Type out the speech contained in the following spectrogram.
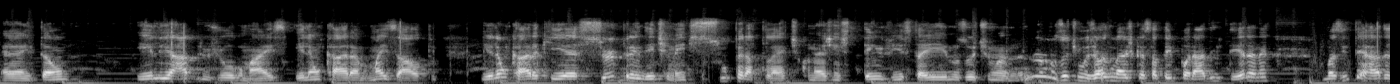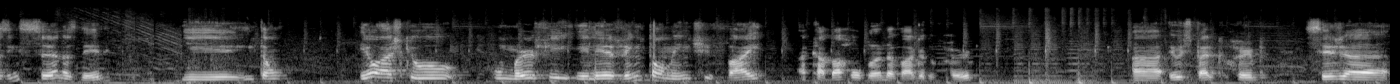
É, então, ele abre o jogo mais, ele é um cara mais alto, e ele é um cara que é surpreendentemente super atlético, né? A gente tem visto aí nos últimos, não nos últimos jogos, mas acho que essa temporada inteira, né? Umas enterradas insanas dele. E então eu acho que o, o Murphy ele eventualmente vai acabar roubando a vaga do Herb. Uh, eu espero que o Herb seja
